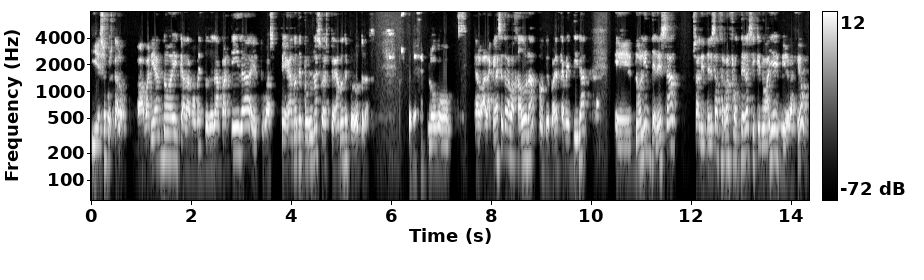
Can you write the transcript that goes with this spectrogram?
Y eso, pues claro, va variando en cada momento de la partida, y tú vas pegándote por unas y vas pegándote por otras. Pues, por ejemplo, claro, a la clase trabajadora, aunque parezca mentira, eh, no le interesa, o sea, le interesa cerrar fronteras y que no haya inmigración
